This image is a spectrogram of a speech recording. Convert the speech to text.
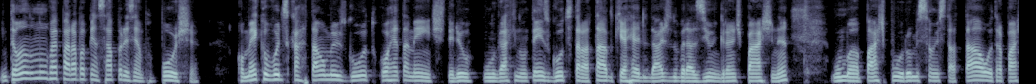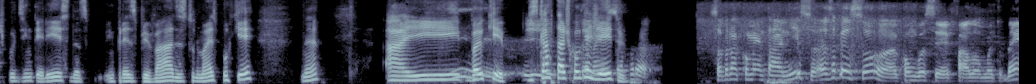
Então ela não vai parar para pensar, por exemplo, poxa, como é que eu vou descartar o meu esgoto corretamente, entendeu? Um lugar que não tem esgoto tratado, que é a realidade do Brasil em grande parte, né? Uma parte por omissão estatal, outra parte por desinteresse das empresas privadas e tudo mais, porque, né? Aí e, vai o quê? Descartar de qualquer jeito. Só para comentar nisso, essa pessoa, como você falou muito bem,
